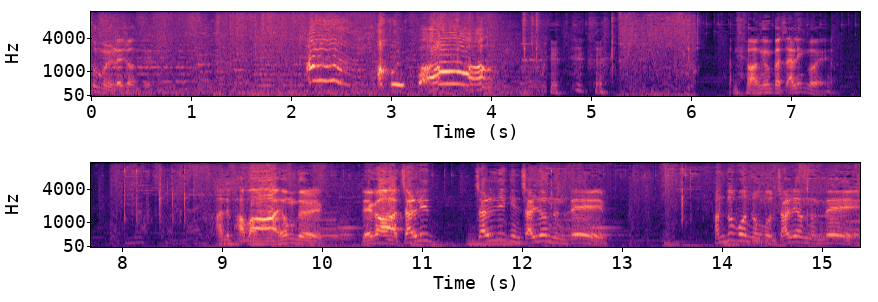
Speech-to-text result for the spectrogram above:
숨을 레전드 아! 아 오빠 근데 방금까지 잘린 거예요 아 근데 봐봐 형들 내가 잘리 잘리긴 잘렸는데 한두 번 정도는 잘렸는데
